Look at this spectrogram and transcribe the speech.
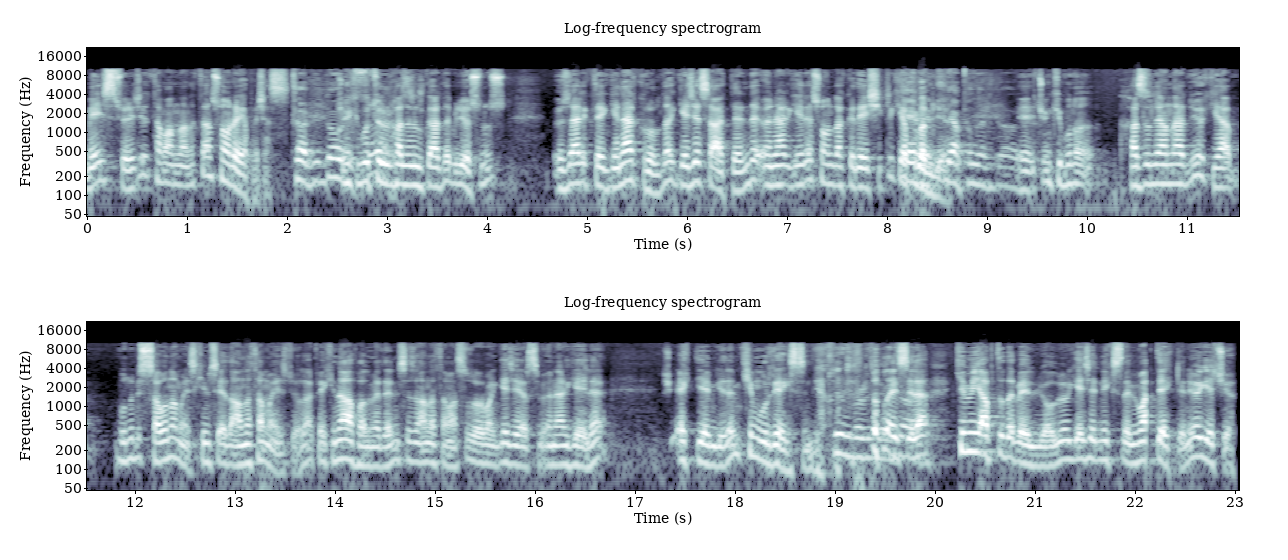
meclis süreci tamamlandıktan sonra yapacağız. Tabii doğrusu. Çünkü bu tür hazırlıklarda biliyorsunuz özellikle genel kurulda gece saatlerinde önergeyle son dakika değişiklik yapılabiliyor. Evet, yapılır doğru. E, çünkü bunu hazırlayanlar diyor ki ya bunu biz savunamayız, kimseye de anlatamayız diyorlar. Peki ne yapalım edelim siz anlatamazsınız o zaman gece yarısı bir önergeyle şu ekleyelim gidelim kim vurduya gitsin diyorlar. Kim vurduya, Dolayısıyla doğru. kimin yaptığı da belli oluyor. Gecenin ikisinde bir madde ekleniyor geçiyor.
